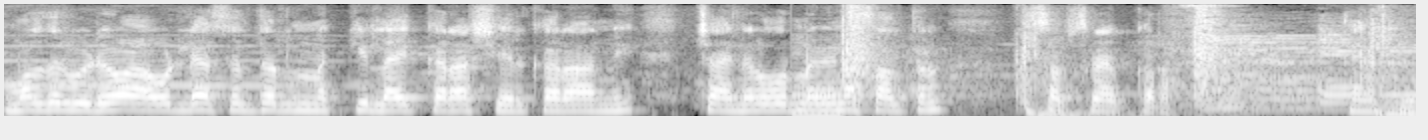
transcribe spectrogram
तुम्हाला जर व्हिडिओ आवडले असेल तर नक्की लाईक करा शेअर करा आणि चॅनलवर नवीन असाल तर सबस्क्राईब करा. थँक्यू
